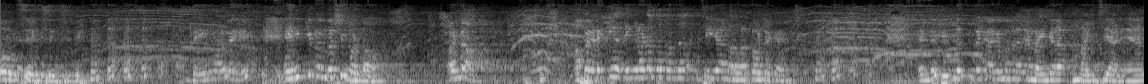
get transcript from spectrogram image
ഓ ശരി ശരി ശരി. ദൈവമേ. എനിക്ക് മെമ്പർഷിപ്പ് ഉണ്ടോ? ഉണ്ടോ? അപ്പൊ ഇടയ്ക്ക് നിങ്ങളോടൊപ്പം വന്ന് ചെയ്യാലോ വർക്കൗട്ടൊക്കെ എന്റെ ഫിറ്റ്നസിന്റെ കാര്യം പറഞ്ഞാൽ ഞാൻ ഭയങ്കര മടിച്ചയാണ് ഞാൻ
